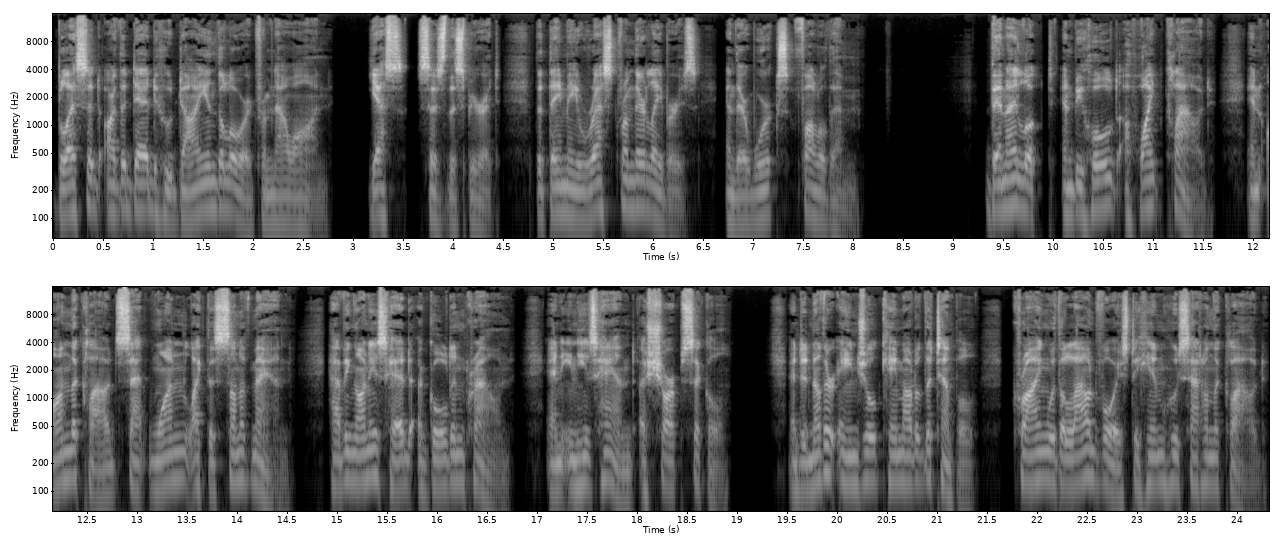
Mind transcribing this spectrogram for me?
Blessed are the dead who die in the Lord from now on. Yes, says the Spirit, that they may rest from their labors, and their works follow them. Then I looked, and behold a white cloud, and on the cloud sat one like the Son of Man, having on his head a golden crown, and in his hand a sharp sickle. And another angel came out of the temple, crying with a loud voice to him who sat on the cloud,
